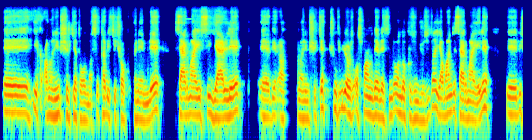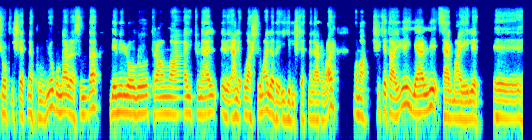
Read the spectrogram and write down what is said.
e, ilk anonim şirket olması tabii ki çok önemli. Sermayesi yerli e, bir anonim şirket. Çünkü biliyoruz Osmanlı Devleti'nde 19. yüzyılda yabancı sermayeli e, birçok işletme kuruluyor. Bunlar arasında demiryolu, tramvay, tünel e, yani ulaştırmayla da ilgili işletmeler var. Ama şirket ayrı yerli sermayeli e,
